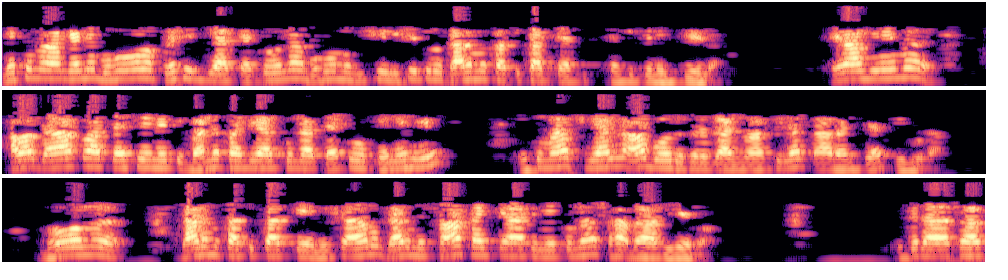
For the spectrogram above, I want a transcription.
මෙතුමා ගැන බොහෝම ප්‍රසිද්ධියක් ඇති වුණා බොහෝම විශේෂ විශේෂතුරු ධර්ම ප්‍රතිපත්තියක් ඇති කෙනෙක් කියලා. ඒ වගේම අවදාකවත් ඇසේ නැති බණපදයක් වුණත් ඇසෝ කෙනෙහි එතුමා සියල්ල අවබෝධ කර ගන්නවා කියලා ආරංචියක් තිබුණා. බොහෝම ධර්ම ප්‍රතිපත්තිය නිසාම ධර්ම සාකච්ඡාවට මෙතුමා සහභාගී වෙනවා. එක දවසක්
